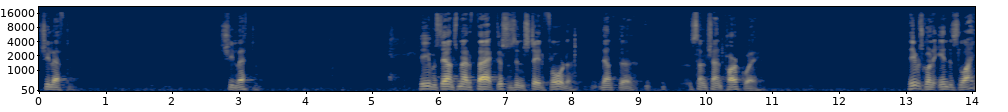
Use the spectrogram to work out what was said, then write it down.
She left him. She left him. He was down, as a matter of fact, this was in the state of Florida, down at the Sunshine Parkway. He was going to end his life.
